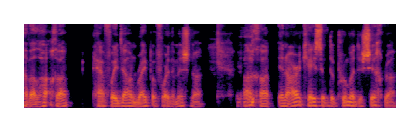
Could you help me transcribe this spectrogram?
Aval hacha, halfway down, right before the Mishnah. In our case of the Pruma de Shichra,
